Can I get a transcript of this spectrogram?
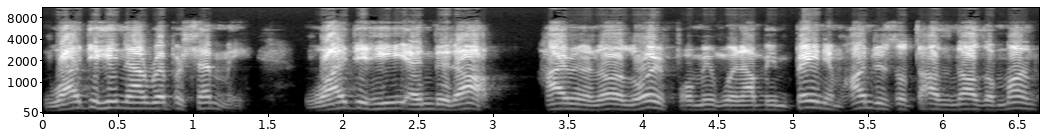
Why did he not represent me? Why did he ended up hiring another lawyer for me when I've been paying him hundreds of thousands of dollars a month?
